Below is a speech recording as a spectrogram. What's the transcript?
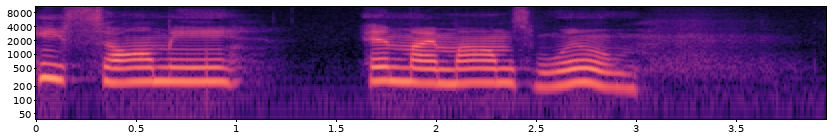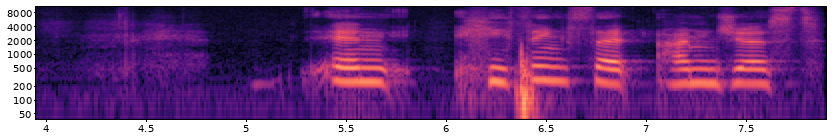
he saw me in my mom's womb. And he thinks that I'm just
